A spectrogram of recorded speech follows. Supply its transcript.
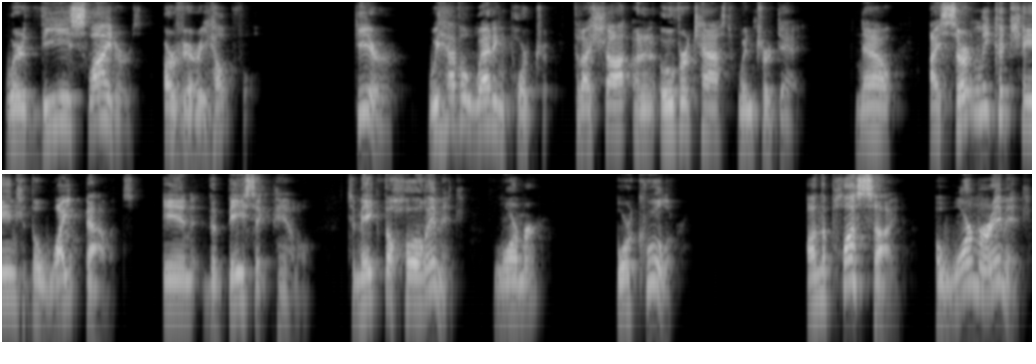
where these sliders are very helpful. Here, we have a wedding portrait that I shot on an overcast winter day. Now, I certainly could change the white balance in the basic panel to make the whole image warmer or cooler. On the plus side, a warmer image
